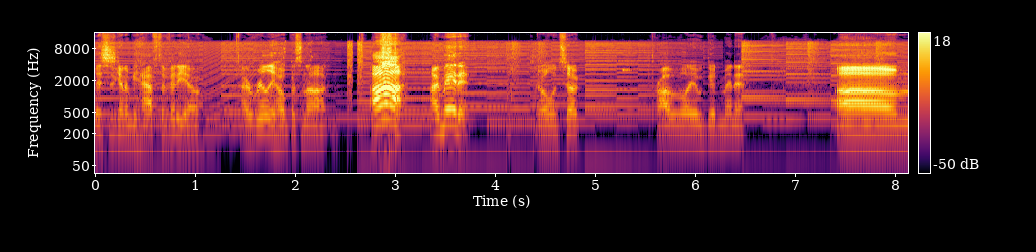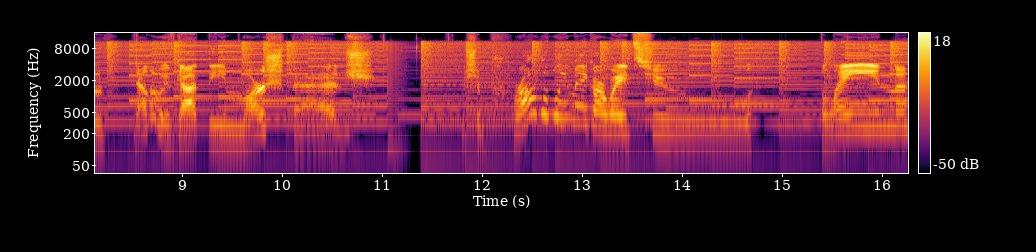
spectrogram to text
This is gonna be half the video. I really hope it's not. Ah! I made it! It only took probably a good minute. Um, now that we've got the Marsh Badge, we should probably make our way to Blaine,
